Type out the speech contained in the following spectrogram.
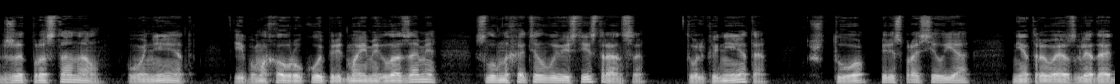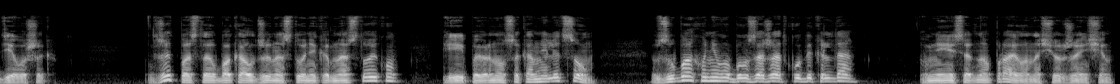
Джед простонал «О, нет!» и помахал рукой перед моими глазами, словно хотел вывести из транса. «Только не это». «Что?» — переспросил я — не отрывая взгляда от девушек. Джет поставил бокал джина с тоником на стойку и повернулся ко мне лицом. В зубах у него был зажат кубик льда. «У меня есть одно правило насчет женщин»,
